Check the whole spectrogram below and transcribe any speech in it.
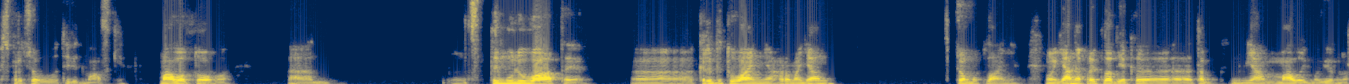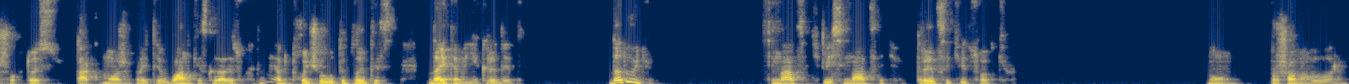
спрацьовувати відмазки. Мало того, е, стимулювати е, кредитування громадян цьому плані. Ну, я, наприклад, як е, там я мало ймовірно, що хтось так може прийти в банк і сказати: слухайте, я тут хочу утеплитись, дайте мені кредит. Дадуть 17, 18, 30 відсотків. Ну, про що ми говоримо?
